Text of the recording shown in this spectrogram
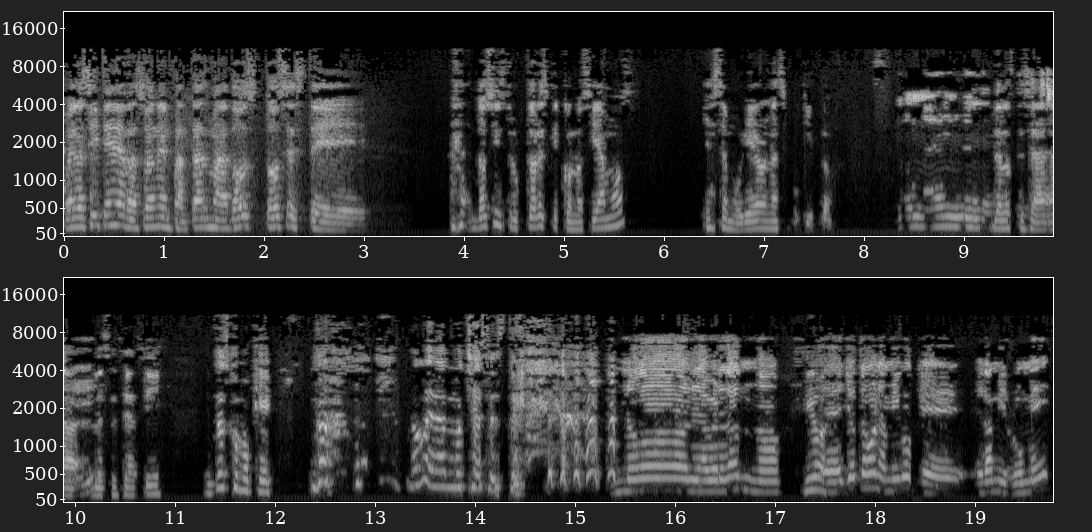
Bueno, sí, tiene razón el fantasma. Dos, dos, este, dos instructores que conocíamos ya se murieron hace poquito. No mames. De los que se, a- ¿Sí? les decía así. Entonces como que, no, no me dan muchas, este, No, la verdad no. digo, Eh, yo tengo un amigo que era mi roommate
